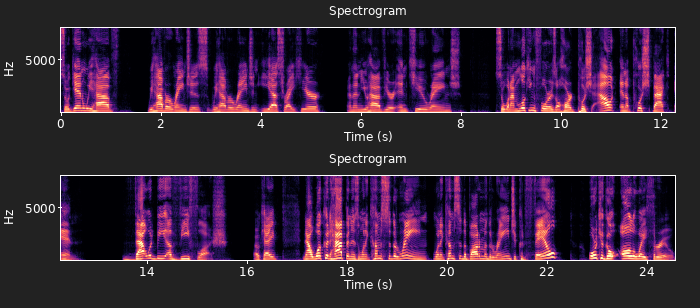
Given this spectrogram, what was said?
So again, we have we have our ranges. We have our range in ES right here. And then you have your NQ range. So what I'm looking for is a hard push out and a push back in. That would be a V flush. Okay? Now what could happen is when it comes to the rain, when it comes to the bottom of the range, it could fail or it could go all the way through.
